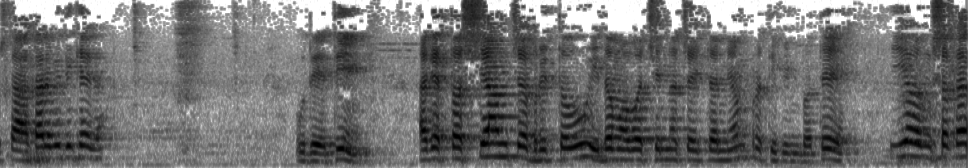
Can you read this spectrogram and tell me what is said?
उसका आकार भी दिखेगा। उदेती आगे तस्याम च वृत्तौ इदम अवच्छिन्न चैतन्यम प्रतिबिंबते ये अंश का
